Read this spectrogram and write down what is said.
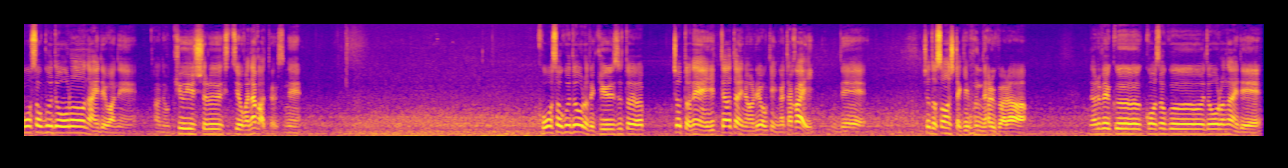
高速道路内ではねあの給油する必要がなかったですね。高速道路で給油するとちょっとねリッターあたりの料金が高いんでちょっと損した気分になるからなるべく高速道路内で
